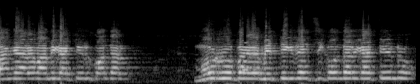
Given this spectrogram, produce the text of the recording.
బంగారం అమ్మి కట్టిండ్రు కొందరు. మూడు రూపాయల మిత్తికి తెచ్చి కొందరు కట్టిండ్రు.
